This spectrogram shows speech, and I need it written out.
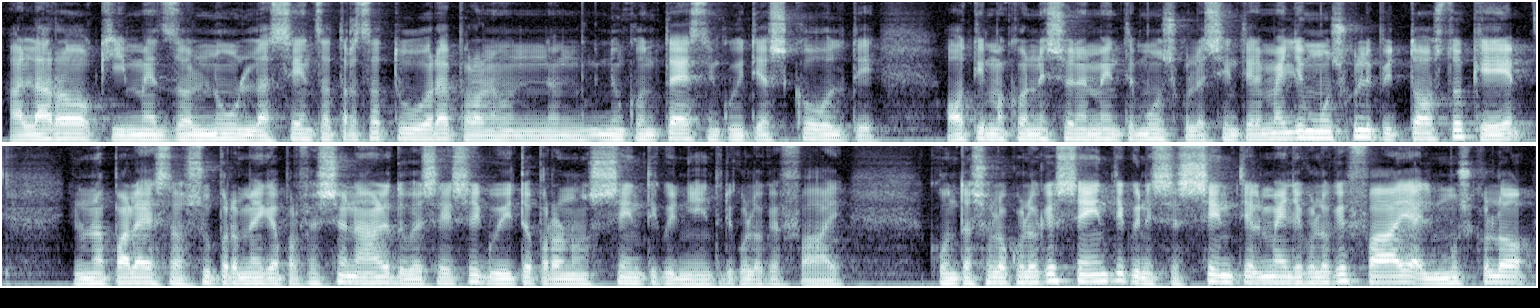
alla Rocky in mezzo al nulla, senza attrezzature, però in un, in un contesto in cui ti ascolti, ottima connessione mente-muscolo e senti al meglio i muscoli, piuttosto che in una palestra super mega professionale dove sei seguito, però non senti quindi niente di quello che fai. Conta solo quello che senti, quindi se senti al meglio quello che fai, il muscolo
